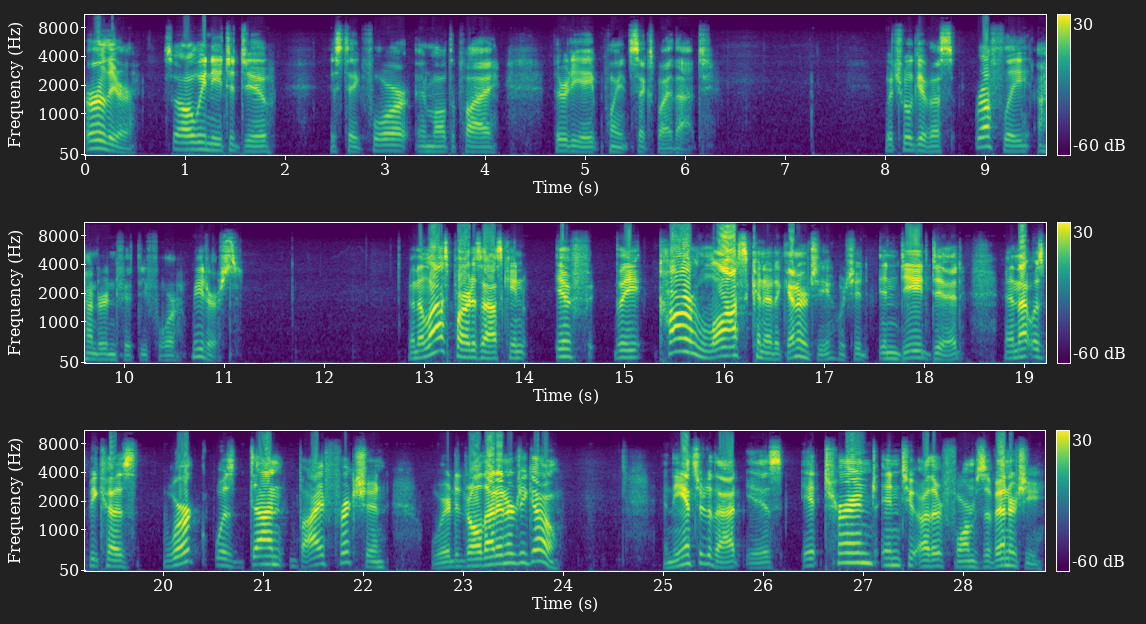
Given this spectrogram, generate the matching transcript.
earlier. So all we need to do is take 4 and multiply 38.6 by that, which will give us roughly 154 meters. And the last part is asking if the car lost kinetic energy, which it indeed did, and that was because work was done by friction, where did all that energy go? And the answer to that is it turned into other forms of energy.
